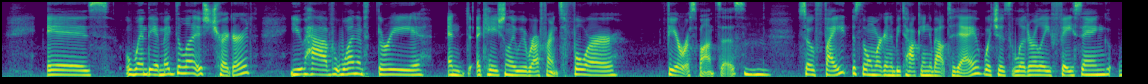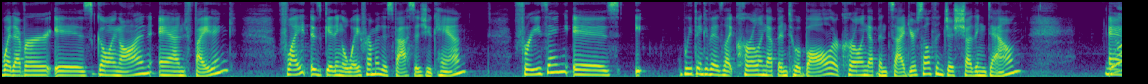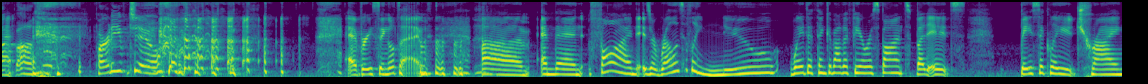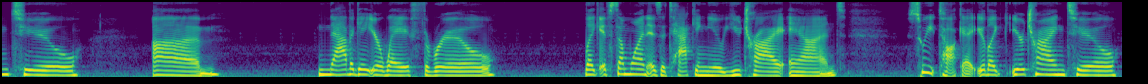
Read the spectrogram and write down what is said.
is when the amygdala is triggered, you have one of three, and occasionally we reference four fear responses. Mm-hmm. So, fight is the one we're going to be talking about today, which is literally facing whatever is going on and fighting. Flight is getting away from it as fast as you can. Freezing is, we think of it as like curling up into a ball or curling up inside yourself and just shutting down. Yep. uh, party of two. every single time. um, and then fawn is a relatively new way to think about a fear response, but it's basically trying to um, navigate your way through. Like if someone is attacking you, you try and sweet talk it. You're like you're trying to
